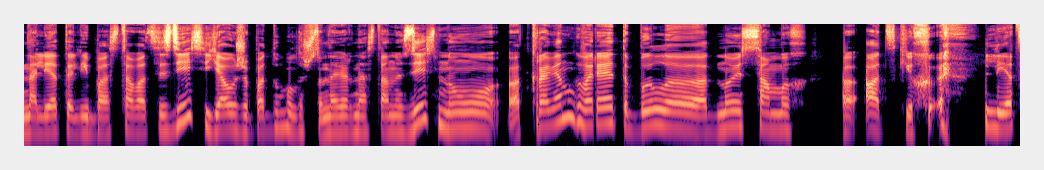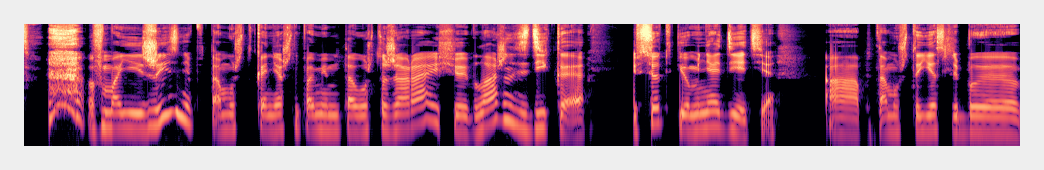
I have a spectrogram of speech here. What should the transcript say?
на лето, либо оставаться здесь. И я уже подумала, что, наверное, останусь здесь. Но, откровенно говоря, это было одно из самых э, адских лет в моей жизни, потому что, конечно, помимо того, что жара, еще и влажность дикая, и все-таки у меня дети. А, потому что если бы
